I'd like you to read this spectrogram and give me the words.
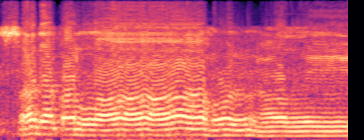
صدق الله العظيم.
